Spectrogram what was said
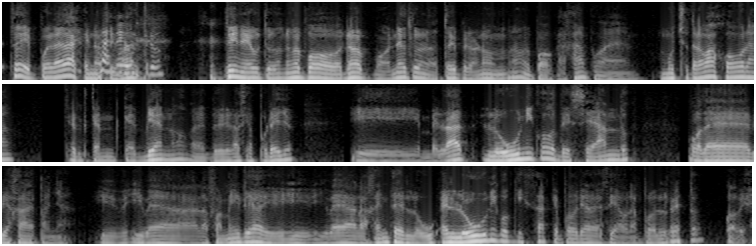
Estoy, pues la verdad es que no estoy mal. neutro. Estoy neutro, no me puedo, no, bueno, neutro no estoy, pero no, no me puedo quejar, pues mucho trabajo ahora, que, que- que es bien, ¿no? Eh, Doy gracias por ello. Y en verdad, lo único, deseando poder viajar a España y, y ver a la familia y, y- y ver a la gente, es lo, es lo único quizás que podría decir ahora. Por el resto, pues bien,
